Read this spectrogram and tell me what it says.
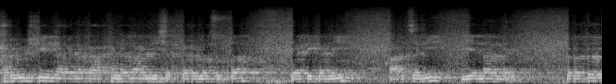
हार्वेस्टिंग करायला कारखान्याला आणि शेतकऱ्याला सुद्धा त्या ठिकाणी अडचणी येणार नाही खरं तर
